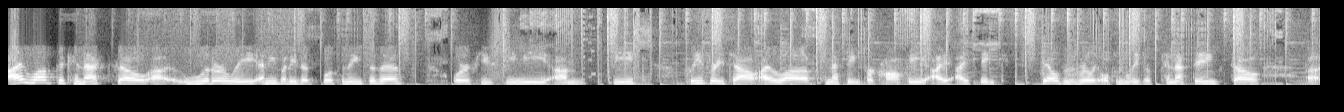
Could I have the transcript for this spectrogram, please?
I love to connect. So, uh, literally, anybody that's listening to this, or if you see me um, speak, please reach out. I love connecting for coffee. I, I think sales is really ultimately just connecting. So, uh,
